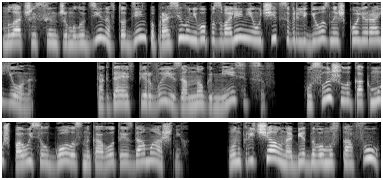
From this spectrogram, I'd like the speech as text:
Младший сын Джамалудина в тот день попросил у него позволения учиться в религиозной школе района. Тогда я впервые за много месяцев услышала, как муж повысил голос на кого-то из домашних. Он кричал на бедного Мустафу,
